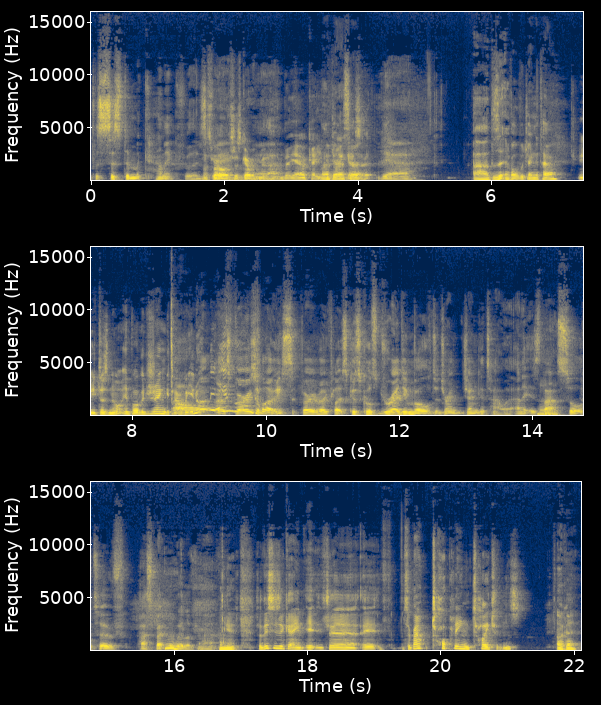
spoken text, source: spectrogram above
the system mechanic for this? That's where I was just going with that. But yeah, okay, you Okay, can try and guess it. it. Yeah, Uh, does it involve a Jenga tower? It does not involve a Jenga tower, but you know not. a million Oh, that's very close. Very very close. Because of course, Dread involved a Jenga tower, and it is Mm. that sort of aspect that we're looking at. Yeah. So this is a game. It's uh, it's about toppling titans, Okay.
